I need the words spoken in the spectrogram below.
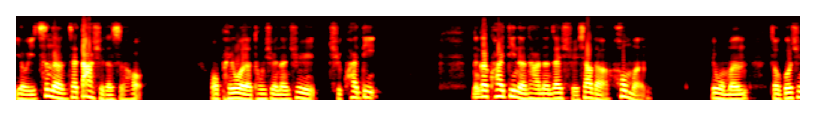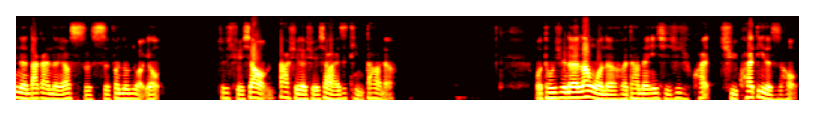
有一次呢，在大学的时候，我陪我的同学呢去取快递。那个快递呢，他呢在学校的后门，就我们走过去呢，大概呢要十十分钟左右。就是学校大学的学校还是挺大的。我同学呢，让我呢和他呢一起去取快取快递的时候，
